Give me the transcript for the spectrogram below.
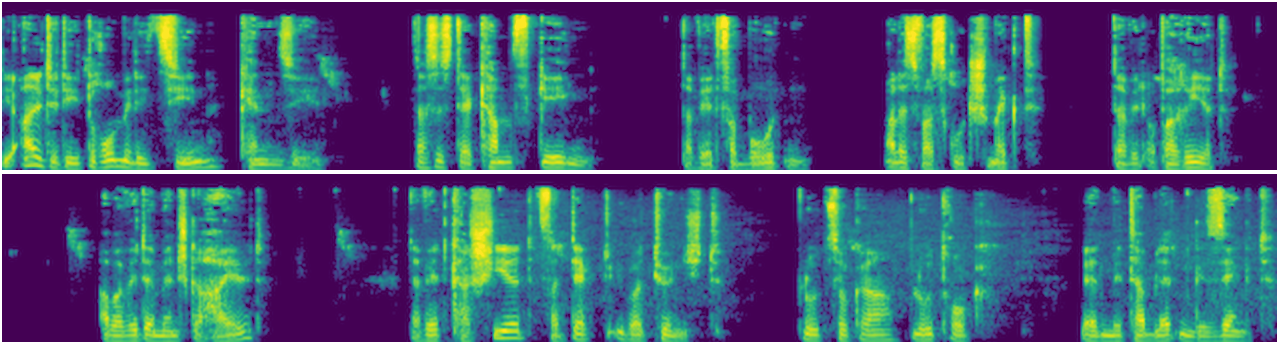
Die alte, die Drohmedizin, kennen Sie. Das ist der Kampf gegen. Da wird verboten. Alles, was gut schmeckt, da wird operiert. Aber wird der Mensch geheilt? Da wird kaschiert, verdeckt, übertüncht. Blutzucker, Blutdruck werden mit Tabletten gesenkt.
